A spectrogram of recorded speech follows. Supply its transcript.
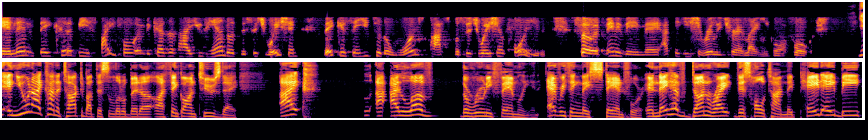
And then they could be spiteful, and because of how you've handled the situation, they could send you to the worst possible situation for you. So, if anything, man, I think you should really tread lightly going forward. Yeah, and you and I kind of talked about this a little bit. Uh, I think on Tuesday, I I I love the Rooney family and everything they stand for, and they have done right this whole time. They paid AB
